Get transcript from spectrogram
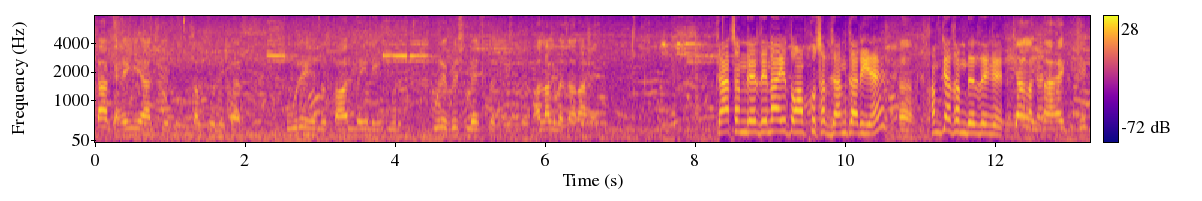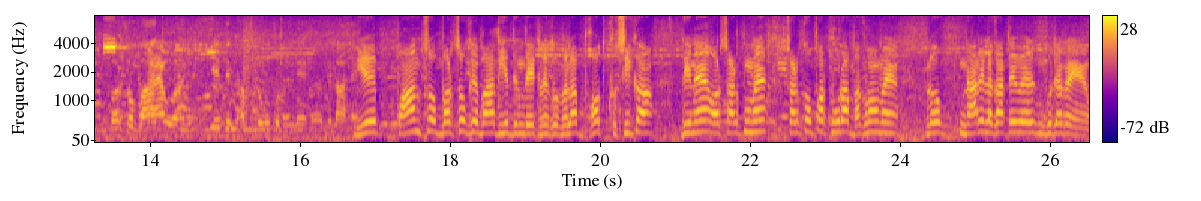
क्या कहेंगे आज के उत्सव को लेकर? पूरे हिंदुस्तान में ही नहीं, पूरे पूरे विश्व में अलग नज़ारा है। क्या संदेश देना ये तो आपको सब जानकारी है। हाँ, हम क्या संदेश देंगे? क्या लगता है कि एक वर्षों बाद ये दिन हम लोगों को मिलने मिला है? ये 500 वर्षों के बाद ये दिन देखने को मिला। बहुत खुशी का दिन है और सड़क में सड़कों पर पूरा भगवा में लोग नारे लगाते हुए गुजर रहे हैं।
